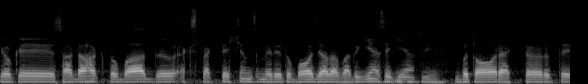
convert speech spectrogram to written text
ਕਿਉਂਕਿ ਸਾਡਾ ਹੱਕ ਤੋਂ ਬਾਅਦ ਐਕਸਪੈਕਟੇਸ਼ਨਸ ਮੇਰੇ ਤੋਂ ਬਹੁਤ ਜ਼ਿਆਦਾ ਵੱਧ ਗਈਆਂ ਸੀਗੀਆਂ। ਬਤੌਰ ਐਕਟਰ ਤੇ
